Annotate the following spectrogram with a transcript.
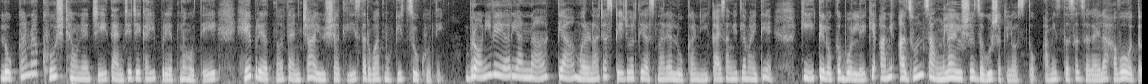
लोकांना खुश ठेवण्याचे त्यांचे जे काही प्रयत्न होते हे प्रयत्न त्यांच्या आयुष्यातली सर्वात मोठी चूक होती. ब्रॉनिवेयर यांना त्या मरणाच्या स्टेजवरती असणाऱ्या लोकांनी काय सांगितलं माहिती आहे की ते लोक बोलले की आम्ही अजून चांगलं आयुष्य जगू शकलो असतो. आम्ही तसं जगायला हवं होतं.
